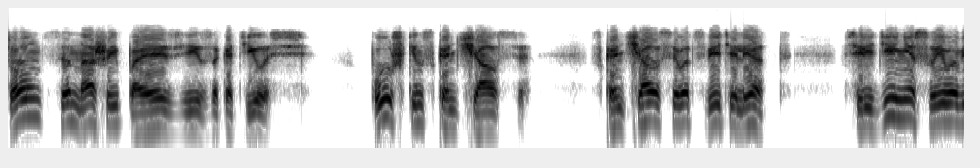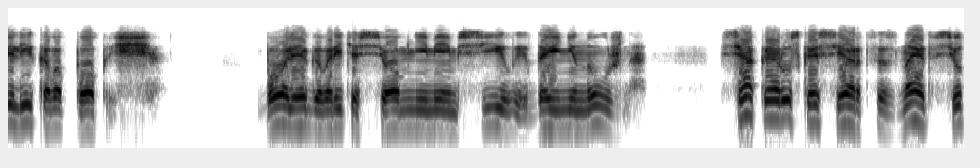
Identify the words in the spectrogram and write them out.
Солнце нашей поэзии закатилось. Пушкин скончался. Скончался во цвете лет, в середине своего великого поприща. Более говорить о сём не имеем силы, да и не нужно. Всякое русское сердце знает всю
